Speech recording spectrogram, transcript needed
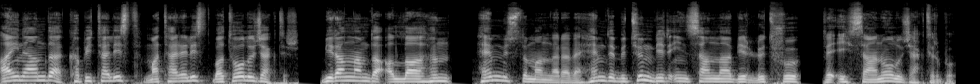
Aynı anda kapitalist, materyalist batı olacaktır. Bir anlamda Allah'ın hem Müslümanlara ve hem de bütün bir insanlığa bir lütfu ve ihsanı olacaktır bu.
